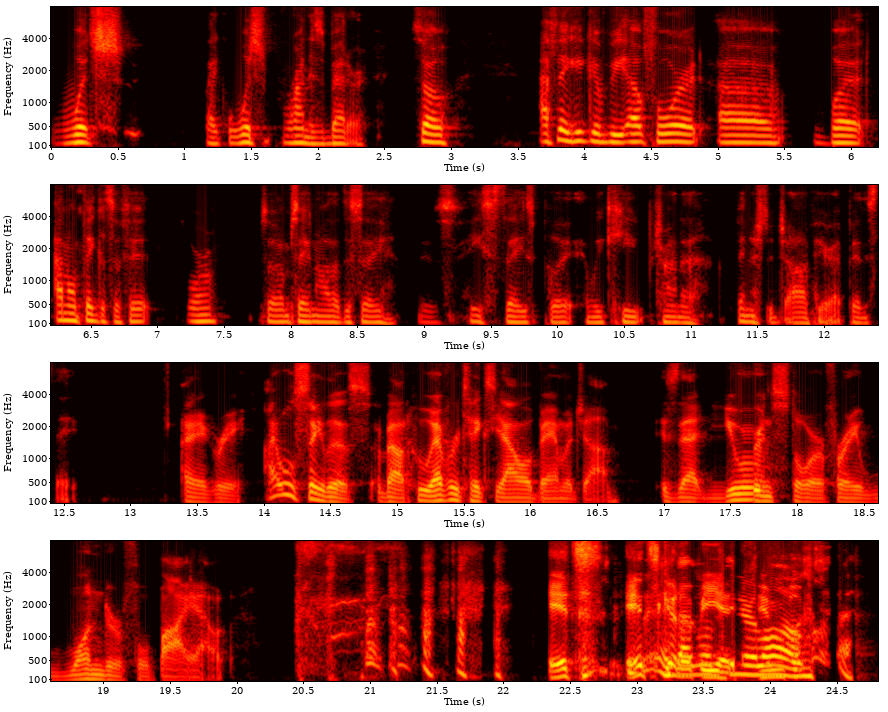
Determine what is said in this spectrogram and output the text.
which like which run is better. So I think he could be up for it, uh, but I don't think it's a fit for him. So I'm saying all that to say is he stays put, and we keep trying to finish the job here at Penn State. I agree. I will say this about whoever takes the Alabama job is that you are in store for a wonderful buyout. it's it's gonna be a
